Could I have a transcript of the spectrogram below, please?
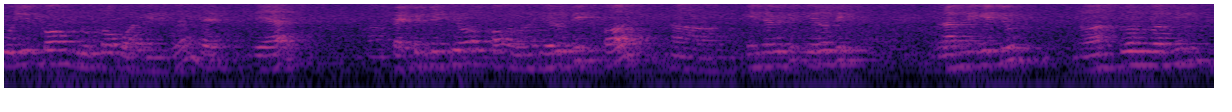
coliform group of organisms that they are uh, facultative or uh, aerobic or uh, anaerobic aerobics, gram negative, non-spore forming,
